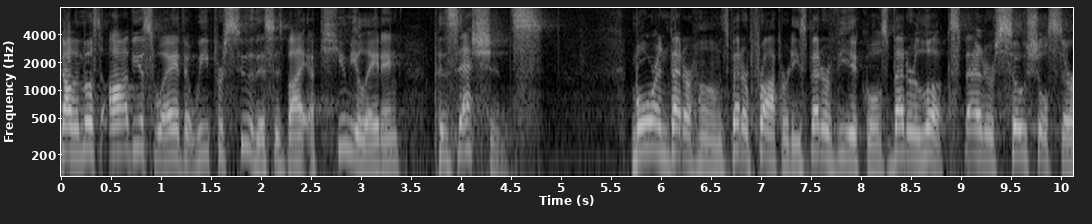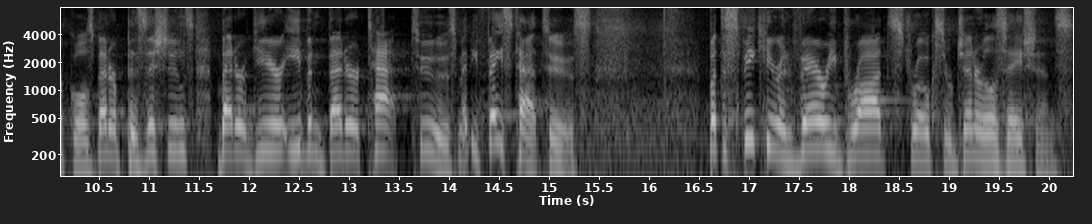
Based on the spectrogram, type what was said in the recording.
Now, the most obvious way that we pursue this is by accumulating possessions. More and better homes, better properties, better vehicles, better looks, better social circles, better positions, better gear, even better tattoos, maybe face tattoos. But to speak here in very broad strokes or generalizations,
